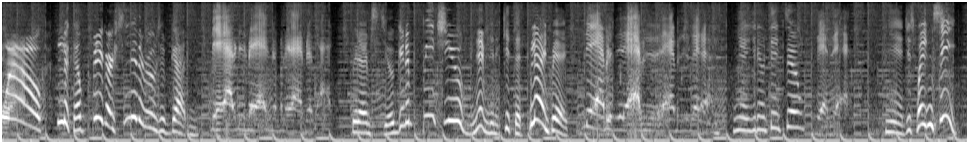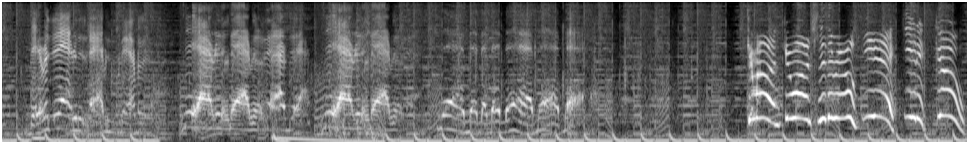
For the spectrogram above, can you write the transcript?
Wow! Look how big our Slitheroos have gotten. But I'm still gonna beat you, and I'm gonna get that blind bag. Yeah, you don't think so? Yeah, just wait and see. Come on, go on, Slither.io! Yeah, get it, go!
